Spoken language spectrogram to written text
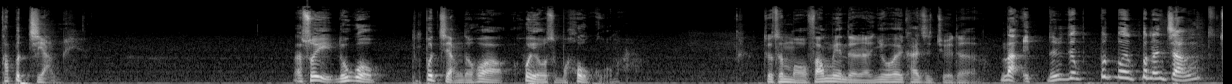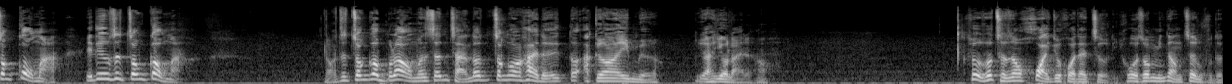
他不讲哎。那所以，如果不讲的话，会有什么后果吗？就是某方面的人又会开始觉得，那人就不不不能讲中共嘛，一定是中共嘛。哦，这中共不让我们生产，都中共害的，都阿哥阿一苗，又又来了哈。所以我说，陈生坏就坏在这里，或者说民党政府的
